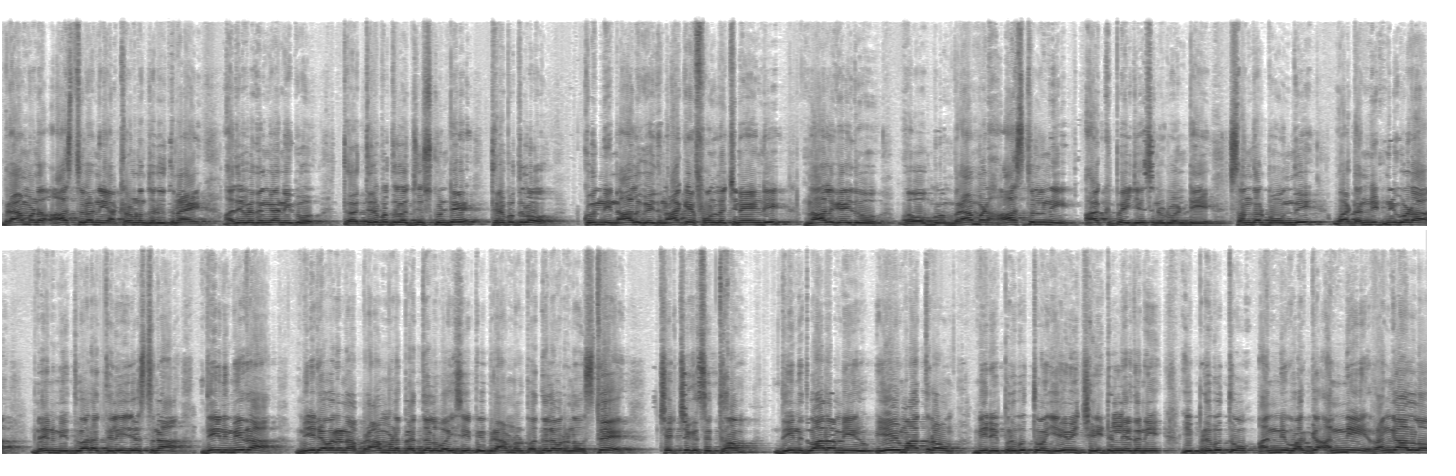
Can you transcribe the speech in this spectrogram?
బ్రాహ్మణ ఆస్తులని ఆక్రమణ జరుగుతున్నాయి. అదేవిధంగా నీకు తిరుపతిలో చూసుకుంటే తిరుపతిలో కొన్ని నాలుగు నాలుగైదు నాకే ఫోన్లు వచ్చినాయండి. నాలుగైదు బ్రాహ్మణ ఆస్తుల్ని ఆక్యుపై చేసినటువంటి సందర్భం ఉంది. వాటన్నిటిని కూడా నేను మీ ద్వారా తెలియజేస్తున్నా. దీని మీద మీరెవరైనా బ్రాహ్మణ పెద్దలు వైసీపీ బ్రాహ్మణ పెద్దలు ఎవరైనా వస్తే చర్చకు సిద్ధం. దీని ద్వారా మీరు ఏ మాత్రం మీరు ఈ ప్రభుత్వం ఏమీ చేయటం లేదని ఈ ప్రభుత్వం అన్ని వర్గ అన్ని రంగాలలో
